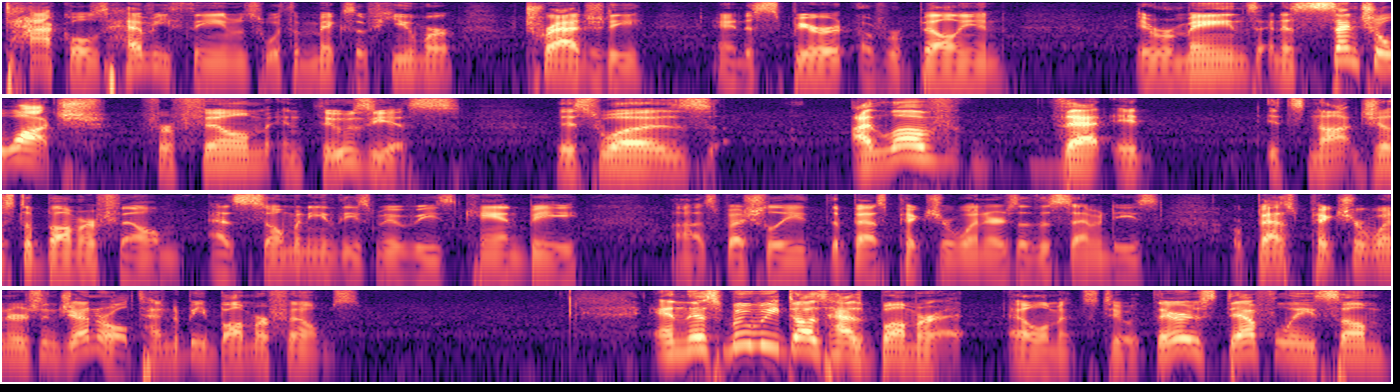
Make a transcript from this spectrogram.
tackles heavy themes with a mix of humor, tragedy, and a spirit of rebellion. It remains an essential watch for film enthusiasts. This was I love that it it's not just a bummer film as so many of these movies can be, uh, especially the best picture winners of the 70s or best picture winners in general tend to be bummer films. And this movie does has bummer elements to it. There's definitely some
